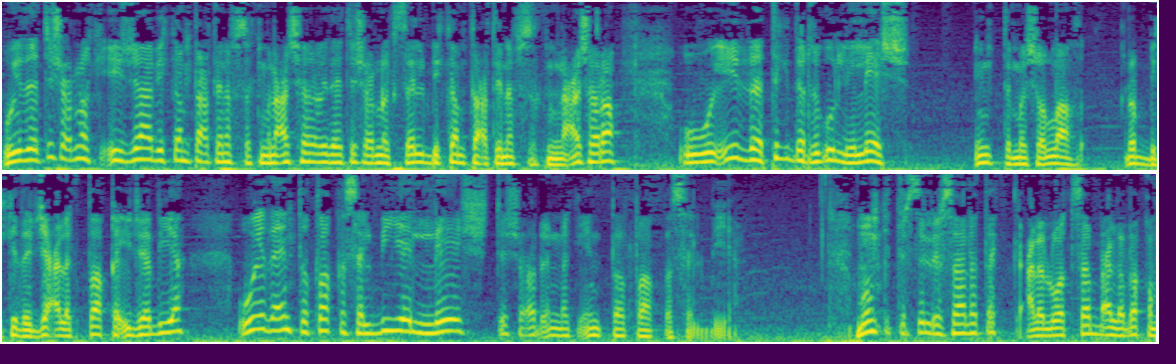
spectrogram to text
وإذا تشعر أنك إيجابي كم تعطي نفسك من عشرة؟ وإذا تشعر أنك سلبي كم تعطي نفسك من عشرة؟ وإذا تقدر تقول لي ليش أنت ما شاء الله ربي كذا جعلك طاقة إيجابية. وإذا أنت طاقة سلبية ليش تشعر إنك أنت طاقة سلبية؟ ممكن ترسل رسالتك على الواتساب على الرقم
